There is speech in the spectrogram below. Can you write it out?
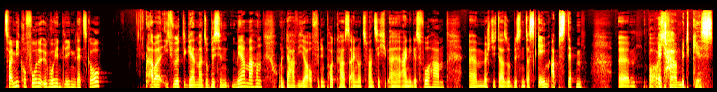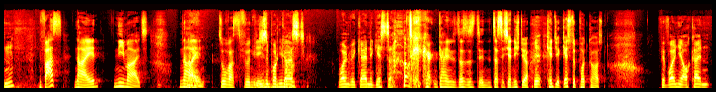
zwei Mikrofone irgendwo hinlegen, let's go. Aber ich würde gerne mal so ein bisschen mehr machen und da wir ja auch für den Podcast 21 äh, einiges vorhaben, ähm, möchte ich da so ein bisschen das Game absteppen. Ähm, boah, Etwa ja. mit Gästen? Was? Nein, niemals. Nein. Nein. Sowas würden wir In diesem Podcast wollen wir keine Gäste Keine, das, ist, das ist ja nicht der. Wir, kennt ihr Gäste-Podcast? Wir wollen ja auch keinen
